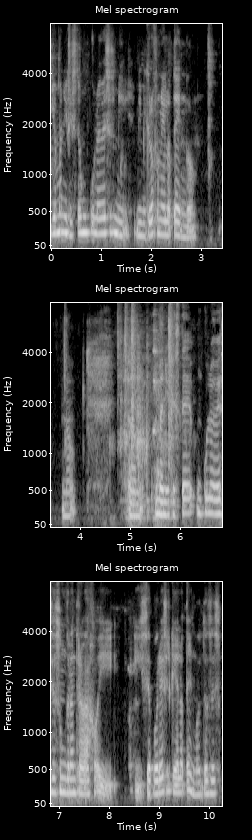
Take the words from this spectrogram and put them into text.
Yo manifesté un culo de veces mi, mi micrófono y lo tengo, ¿no? manifesté un culo de veces un gran trabajo y, y se podría decir que ya lo tengo. Entonces,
